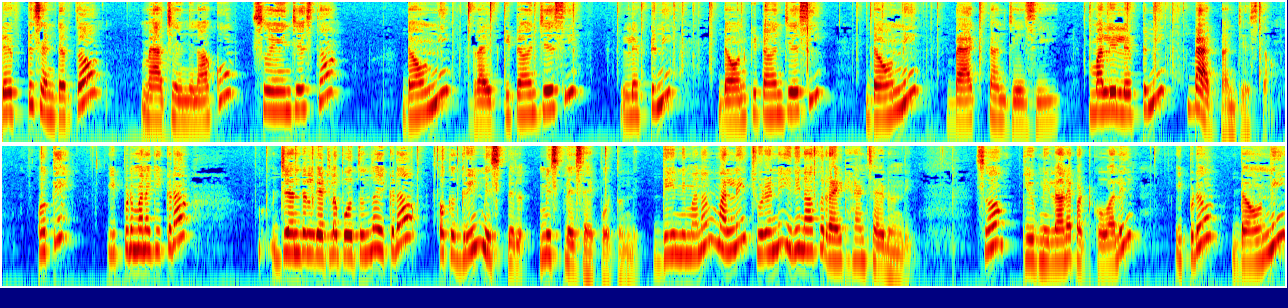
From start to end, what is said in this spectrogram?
లెఫ్ట్ సెంటర్తో మ్యాచ్ అయింది నాకు. సో ఏం చేస్తా? డౌన్ని రైట్కి టర్న్ చేసి లెఫ్ట్ని డౌన్కి టర్న్ చేసి డౌన్ని బ్యాక్ టర్న్ చేసి మళ్ళీ లెఫ్ట్ని బ్యాక్ టర్న్ చేస్తాం. ఓకే ఇప్పుడు మనకి ఇక్కడ జనరల్గా ఎట్లా పోతుందో? ఇక్కడ ఒక గ్రీన్ మిస్ప్లే మిస్ప్లేస్ అయిపోతుంది. దీన్ని మనం మళ్ళీ చూడండి ఇది నాకు రైట్ హ్యాండ్ సైడ్ ఉంది. సో క్యూబ్ని ఇలానే పట్టుకోవాలి. ఇప్పుడు డౌన్ని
